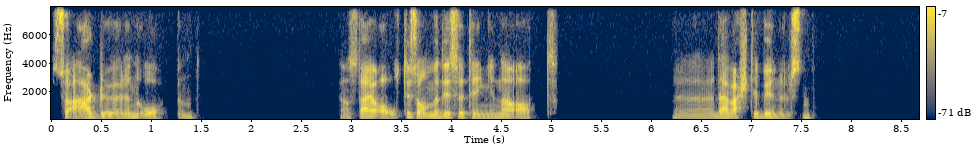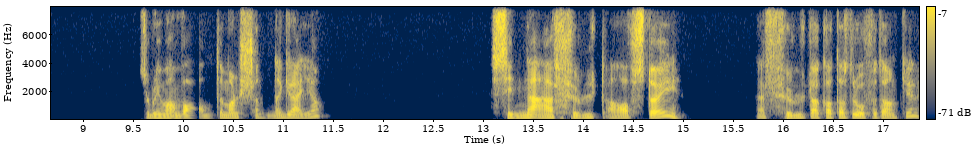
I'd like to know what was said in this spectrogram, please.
så er døren åpen. Ja, så det er jo alltid sånn med disse tingene at uh, det er verst i begynnelsen. Så blir man vant til, man skjønner greia. Sinnet er fullt av støy. Er fullt av katastrofetanker.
